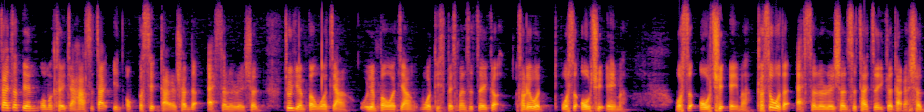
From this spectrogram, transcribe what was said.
在这边我们可以讲它是在 in opposite direction 的 acceleration。就原本我讲，我原本我讲我 displacement 是这个，所以我我是 O 去 A 嘛。我是 O 去 A 嘛，可是我的 acceleration 是在这一个 direction，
